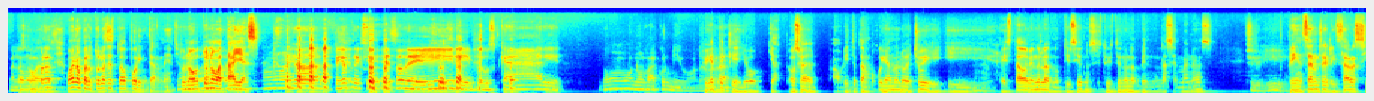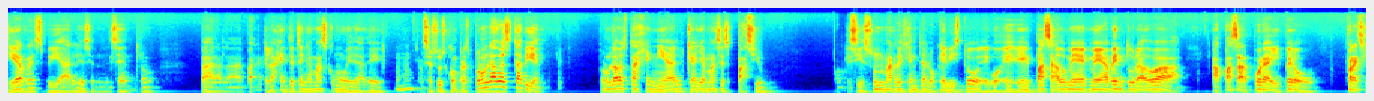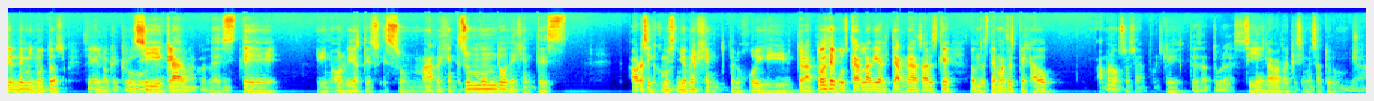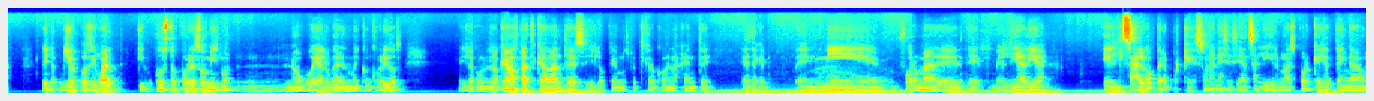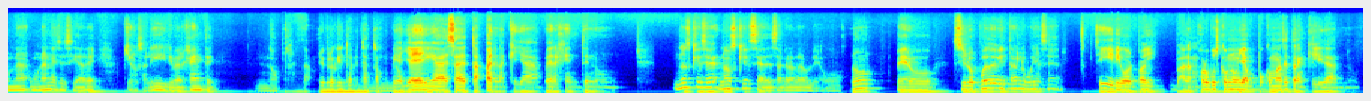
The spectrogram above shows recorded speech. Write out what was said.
¿Con las compras? de- Bueno, pero tú lo haces todo por internet. Yo Tú no, tú no batallas. No, yo, fíjate que eso de ir y buscar y... No, no va conmigo, la Fíjate verdad. que yo ya, o sea, ahorita tampoco ya no lo he hecho y, y he estado viendo las noticias, no sé si estuviste viendo las, viendo las semanas, Sí. piensan realizar cierres viales en el centro para, la, para que la gente tenga más comodidad de hacer sus compras. Por un lado está bien, por un lado está genial que haya más espacio, porque si es un mar de gente a lo que he visto, digo, he, he pasado, me, me he aventurado a, a pasar por ahí, pero fracción de minutos. Sí, en lo que cruza. Sí, claro. así. Este, y no olvídate, es, es un mar de gente, es un mundo de gente. es- ahora sí que como dicen, yo me engento, te lo juro, y, y trato de buscar la vía alterna, ¿sabes qué? Donde esté más despejado, vámonos, o sea, porque Te saturas. sí, la verdad que sí me saturo mucho. Ya. No, yo pues igual, y justo por eso mismo no voy a lugares muy concurridos. y lo, que hemos platicado antes y lo que hemos platicado con la gente es de que en mi forma de, de el día a día, el salgo, pero porque es una necesidad salir, no es porque yo tenga una, una necesidad de quiero salir y ver gente. No. yo creo que ya, ya llega a esa etapa en la que ya ver gente no. No es que sea, no es que sea desagradable, o, no. pero si lo puedo evitar, lo voy a hacer. Sí, digo, a lo mejor busca uno ya un poco más de tranquilidad, ¿no?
